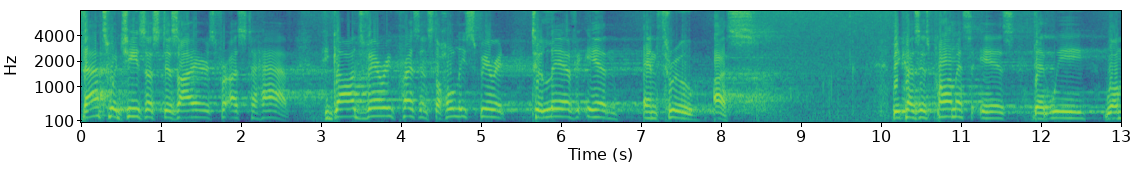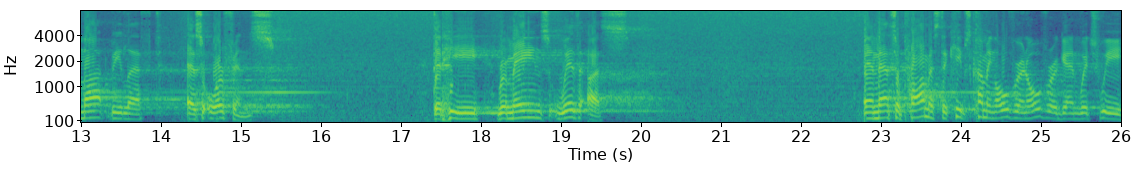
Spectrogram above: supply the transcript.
That's what Jesus desires for us to have. God's very presence, the Holy Spirit, to live in and through us. Because his promise is that we will not be left as orphans, that he remains with us and that's a promise that keeps coming over and over again, which we,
